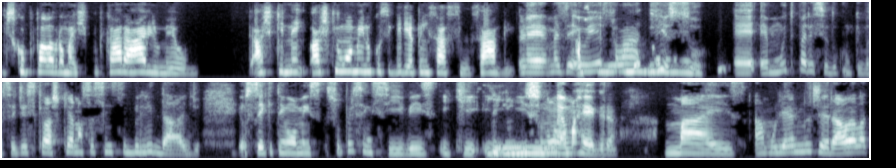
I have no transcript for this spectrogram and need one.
desculpa o palavrão, mas tipo, caralho, meu, acho que nem, acho que um homem não conseguiria pensar assim, sabe? É, mas eu ia falar isso. É, é muito parecido com o que você disse, que eu acho que é a nossa sensibilidade. Eu sei que tem homens super sensíveis e que e, isso não é uma regra, mas a mulher, no geral, ela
